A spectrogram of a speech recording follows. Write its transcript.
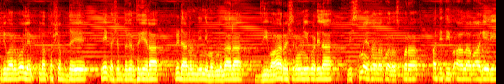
त्रिवार बोले प्लत शब्द एक शब्द व्यर्थ गेला क्रीडानंदी निमग्न झाला द्विवार श्रवणी पडिला विस्मय झाला परस्पर अतिथी आला बाहेरी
